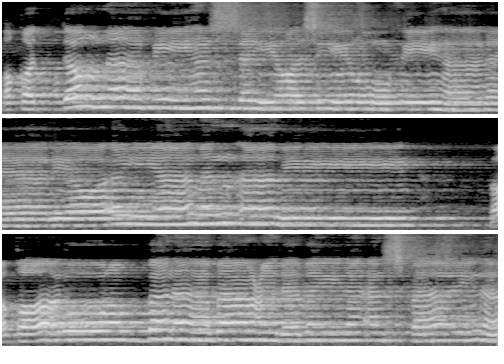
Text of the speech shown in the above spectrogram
وقدرنا فيها السير سيروا فيها ليالي وأياما آمنين. فقالوا ربنا باعد بين أسفارنا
